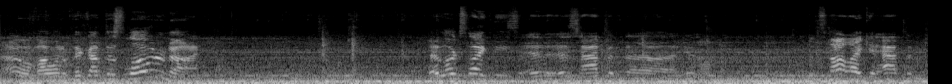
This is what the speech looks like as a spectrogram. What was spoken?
I don't know if I want to pick up this load or not. It looks like these it has happened. Uh, you know, it's not like it happened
